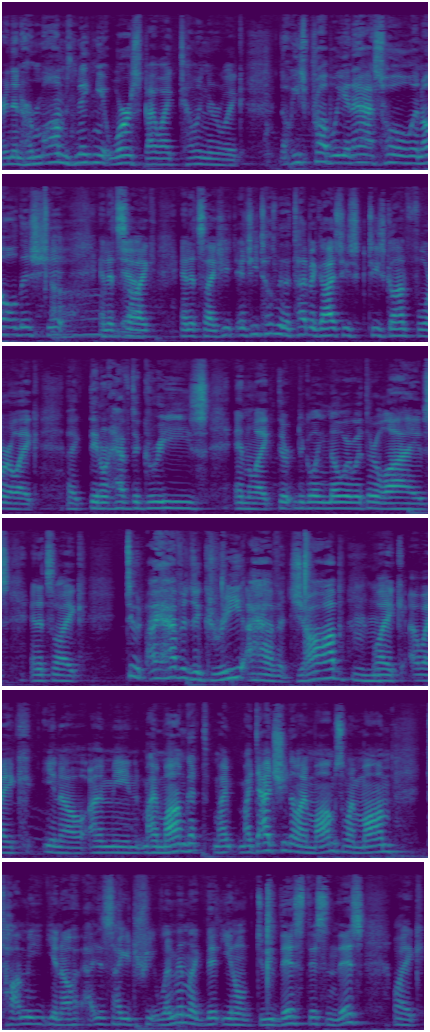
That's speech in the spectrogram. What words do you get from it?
and then her mom's making it worse by like telling her like, no, he's probably an asshole and all this shit. and it's Oh, yeah. like, and it's like, she, and she tells me the type of guys she's she's gone for like like they don't have degrees and like they're they're going nowhere with their lives. And it's like, dude, I have a degree, I have a job, Mm-hmm. like like you know, I mean, my mom got my my dad cheated on my mom, so my mom taught me, you know, this is how you treat women, like th- you don't do this, this, and this. Like,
